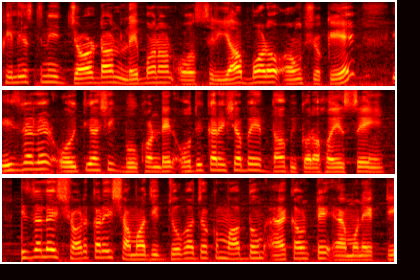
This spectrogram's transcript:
ফিলিস্তিনি, জর্ডান, লেবানন ও সিরিয়া বড় অংশকে ইসরায়েলের ঐতিহাসিক ভূখণ্ডের অধিকার হিসাবে দাবি করা হয়েছে। ইসরায়েলের সরকারি সামাজিক যোগাযোগ মাধ্যম অ্যাকাউন্টে এমন একটি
